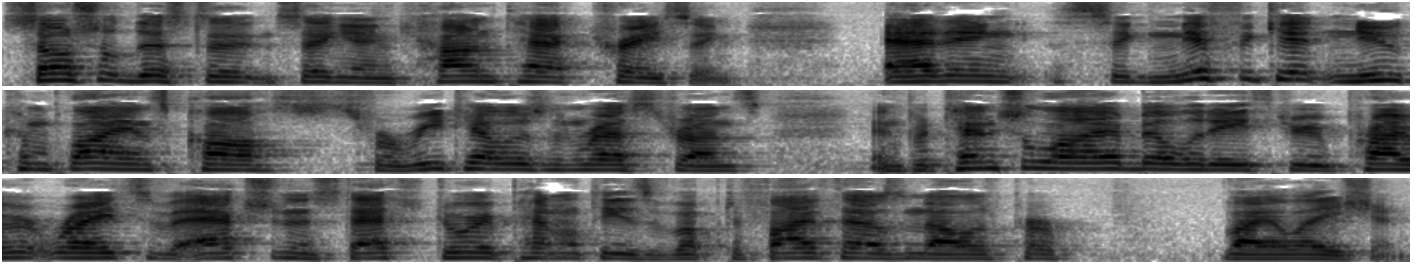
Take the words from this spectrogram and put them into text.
social distancing, and contact tracing adding significant new compliance costs for retailers and restaurants and potential liability through private rights of action and statutory penalties of up to $5,000 per violation.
